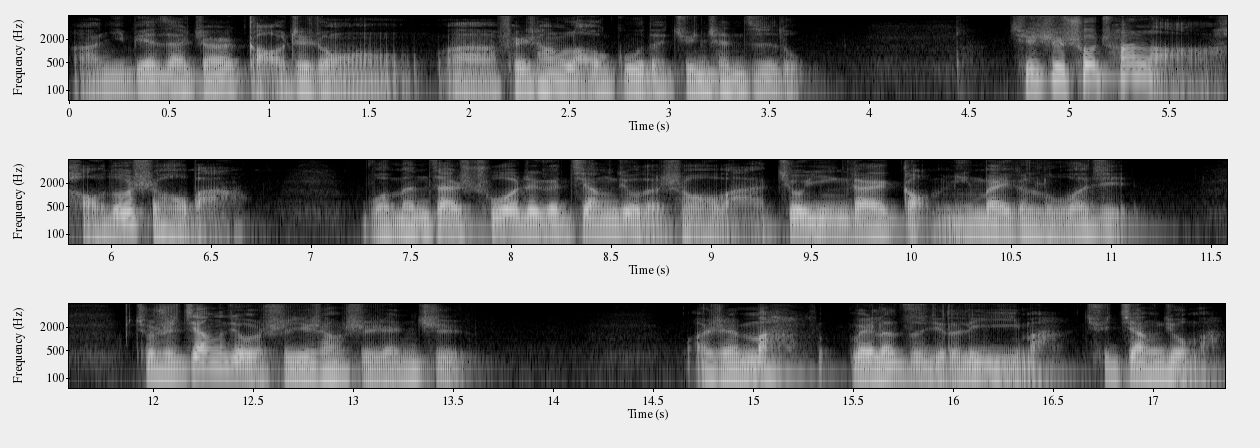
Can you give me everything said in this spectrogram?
啊，你别在这儿搞这种啊非常牢固的君臣制度。其实说穿了啊，好多时候吧，我们在说这个将就的时候吧，就应该搞明白一个逻辑，就是将就实际上是人治。啊，人嘛，为了自己的利益嘛，去将就嘛。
